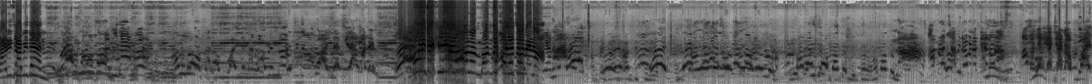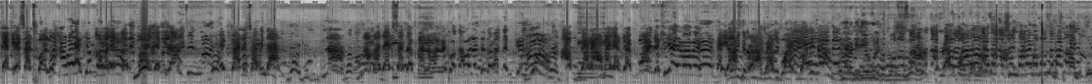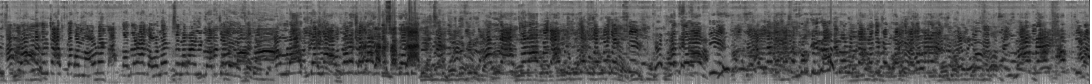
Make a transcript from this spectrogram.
গাড়ি চাবি দেন ভয় বন্ধ করা যাবে না ভিডিও করে আমরা আমাদের কাজ করতাম না অনেক আপনাদের আগে অনেক সেনাবাহিনী গাড়ি চলে গেছে আমরা আজকাই না আপনারা কেন আমাদের সাথে ভয় দেখিয়েছেন? আমরা আপনারা আমাদের আগে ভয় দেখছি আপনারা কি আপনাদের কাছে ফকিররা হয়ে বলেন না আমাদেরকে ভয় দেখাবেন না আমরা খাচ্ছি না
